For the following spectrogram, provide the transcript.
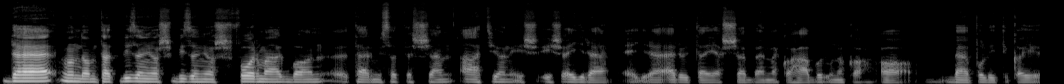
de mondom, tehát bizonyos, bizonyos formákban természetesen átjön, és, és egyre, egyre erőteljesebb ennek a háborúnak a, a belpolitikai,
